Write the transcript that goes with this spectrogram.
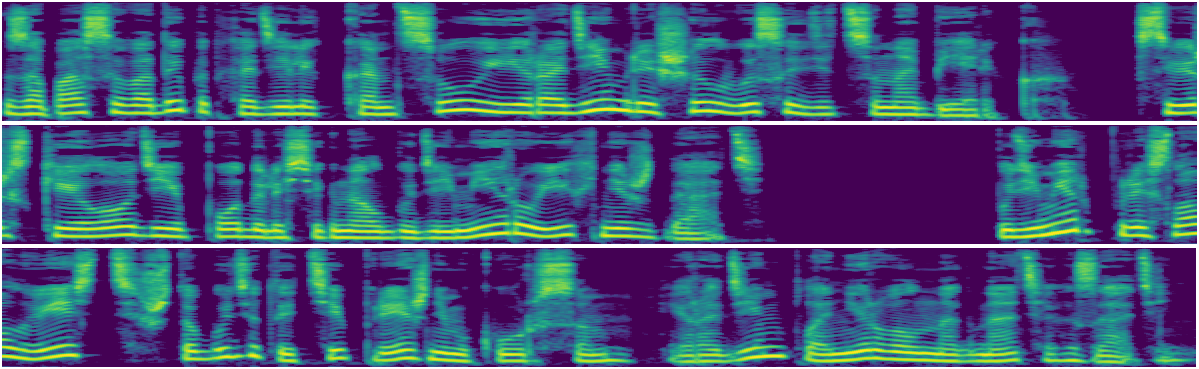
Запасы воды подходили к концу, и Радим решил высадиться на берег. Свирские лодии подали сигнал Будимиру их не ждать. Будимир прислал весть, что будет идти прежним курсом, и Радим планировал нагнать их за день.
